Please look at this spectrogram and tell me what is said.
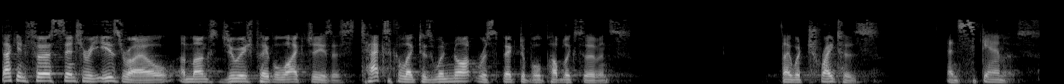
Back in first century Israel, amongst Jewish people like Jesus, tax collectors were not respectable public servants. They were traitors and scammers.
